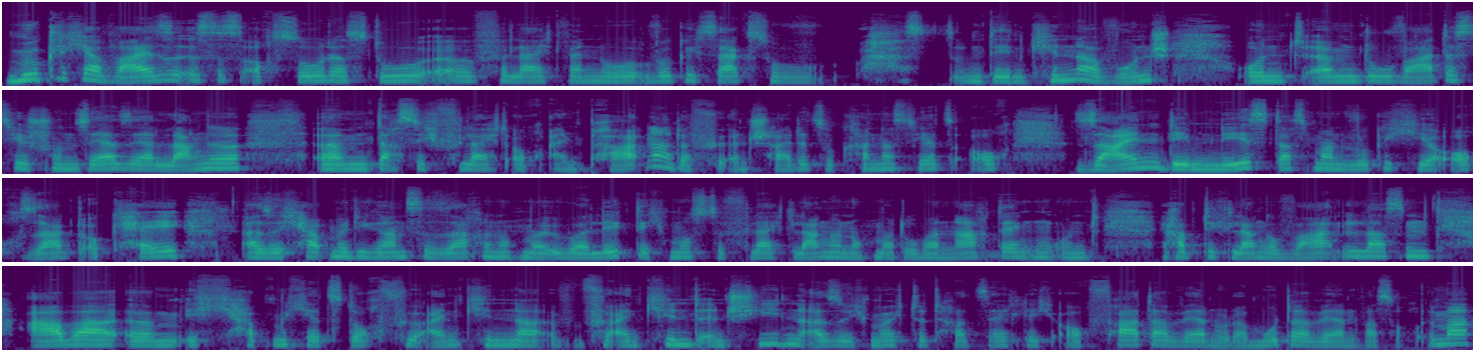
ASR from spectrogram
Möglicherweise ist es auch so, dass du äh, vielleicht, wenn du wirklich sagst, du hast den Kinderwunsch und ähm, du wartest hier schon sehr, sehr lange, ähm, dass sich vielleicht auch ein Partner dafür entscheidet. So kann das jetzt auch sein demnächst, dass man wirklich hier auch sagt, okay, also ich habe mir die ganze Sache nochmal überlegt. Ich musste vielleicht lange nochmal drüber nachdenken und habe dich lange warten lassen. Aber ähm, ich habe mich jetzt doch für ein Kinder, für ein Kind entschieden. Also ich möchte tatsächlich auch Vater werden oder Mutter werden, was auch immer.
